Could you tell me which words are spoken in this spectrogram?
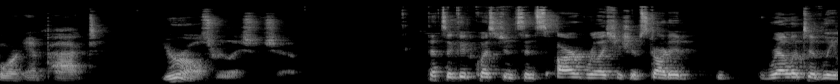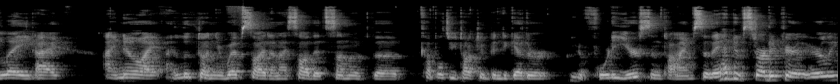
or impact your all's relationship? that's a good question since our relationship started relatively late. I I know I, I looked on your website and I saw that some of the couples you talked to have been together, you know, 40 years sometimes. So they had to have started fairly early.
